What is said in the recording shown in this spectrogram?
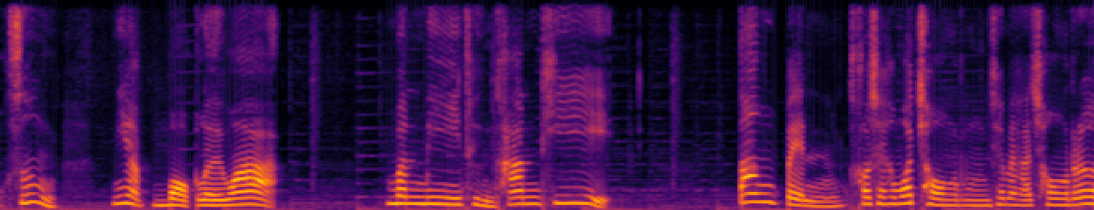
ก ซึ่งเนี่ยบอกเลยว่ามันมีถึงขั้นที่ตั้งเป็นเขาใช้คำว่าชองใช่ไหมคะชองเรอ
